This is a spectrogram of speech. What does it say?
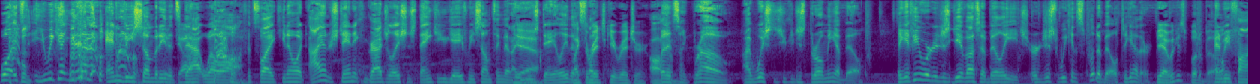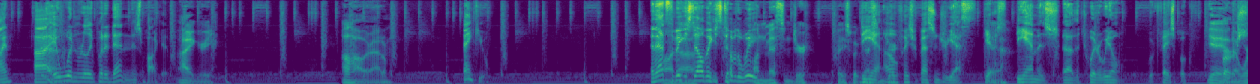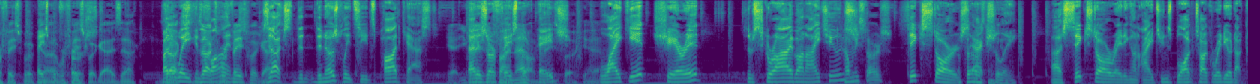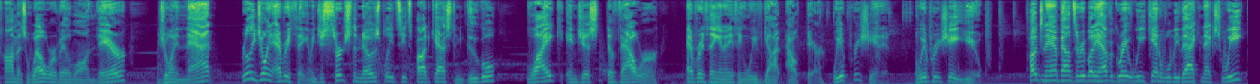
well, it's you. We can't. You kind of envy somebody that's that well off. It's like you know what? I understand it. Congratulations, thank you. You gave me something that I Yeah. use daily. That's like the rich get richer. Awesome. But it's like, bro, I wish that you could just throw me a bill. Like if he were to just give us a bill each, or just we can split a bill together yeah, we could split a bill. and be fine. Uh, Yeah. It wouldn't really put a dent in his pocket. I agree. I'll holler at him Thank you. And that's On, the biggest uh, L, biggest dub of the week. on Messenger, Facebook DM. Messenger. Oh, Facebook Messenger. Yes, yes. DM is uh, the Twitter. We don't. We're Facebook. yeah, yeah, no, first. we're Facebook. Facebook uh, we're first. Facebook guys. Zuck. By the way, you can Zucks, find Facebook guys. Zucks, the, the Nosebleed Seats podcast. Yeah, that is our actually find that Facebook page. Facebook, yeah. Like it, share it, subscribe on iTunes. How many stars? Six stars, That's what I was actually. Uh, six star rating on iTunes, blogtalkradio.com as well. We're available on there. Join that. Really join everything. I mean, just search the Nosebleed Seats podcast in Google, like, and just devour everything and anything we've got out there. We appreciate it. And we appreciate you. Hugs and hand pounds, everybody. Have a great weekend. We'll be back next week.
